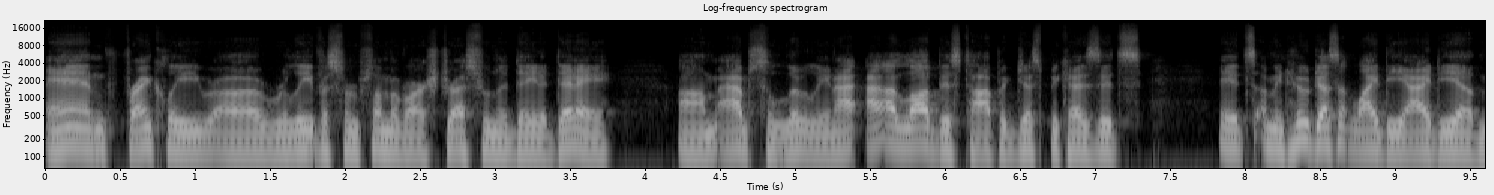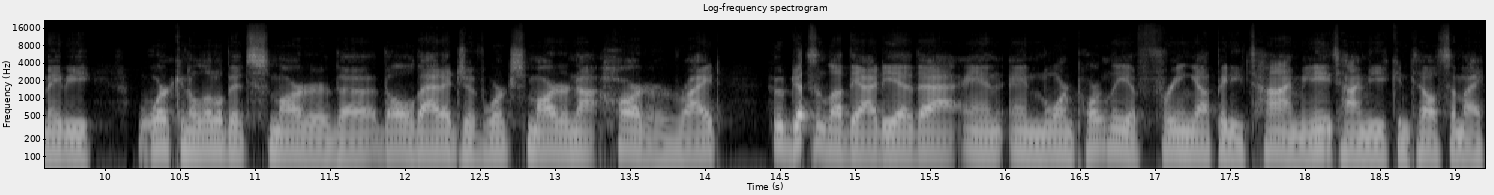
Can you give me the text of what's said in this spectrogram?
And frankly uh, relieve us from some of our stress from the day to day. Absolutely, and I, I love this topic just because it's it's. I mean, who doesn't like the idea of maybe working a little bit smarter? The the old adage of work smarter, not harder, right? Who doesn't love the idea of that? And and more importantly, of freeing up any time. Anytime you can tell somebody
